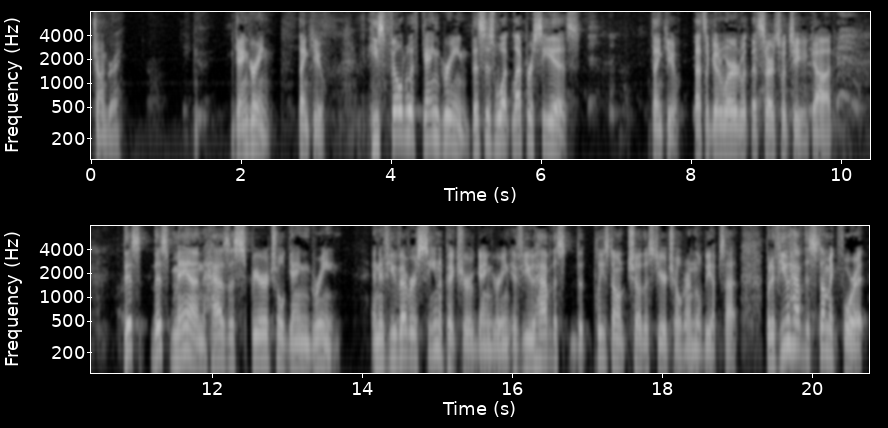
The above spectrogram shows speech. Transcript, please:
John Gray. Gangrene. Thank you. He's filled with gangrene. This is what leprosy is. Thank you. That's a good word that starts with G, God. This, this man has a spiritual gangrene. And if you've ever seen a picture of gangrene, if you have this, please don't show this to your children, they'll be upset. But if you have the stomach for it,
